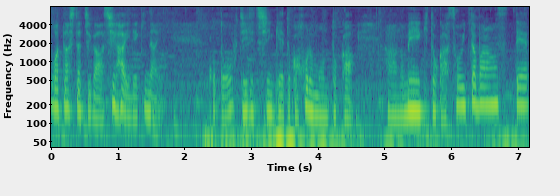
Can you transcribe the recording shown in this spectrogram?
私たちが支配できないこと自律神経とかホルモンとかあの免疫とかそういったバランスって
